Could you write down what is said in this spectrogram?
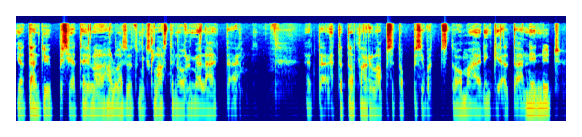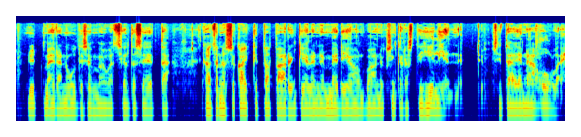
ja tämän tyyppisiä, että heillä haluaisivat esimerkiksi lastenohjelmia lähettää että, että tataarilapset oppisivat sitä omaa äidinkieltään, niin nyt, nyt meidän uutisemme ovat sieltä se, että käytännössä kaikki tataarinkielinen media on vain yksinkertaisesti hiljennetty. Sitä ei enää ole.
